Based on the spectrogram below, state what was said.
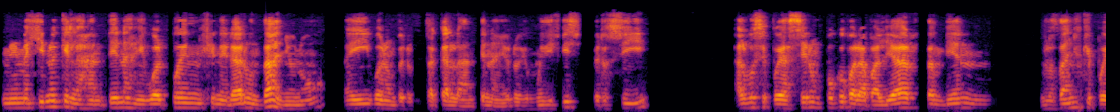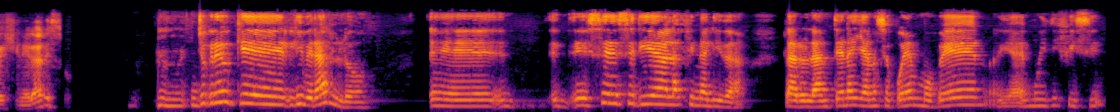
me imagino que las antenas igual pueden generar un daño, ¿no? Ahí, bueno, pero sacar las antenas yo creo que es muy difícil, pero sí, algo se puede hacer un poco para paliar también los daños que puede generar eso. Yo creo que liberarlo, eh, esa sería la finalidad. Claro, las antenas ya no se pueden mover, ya es muy difícil,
